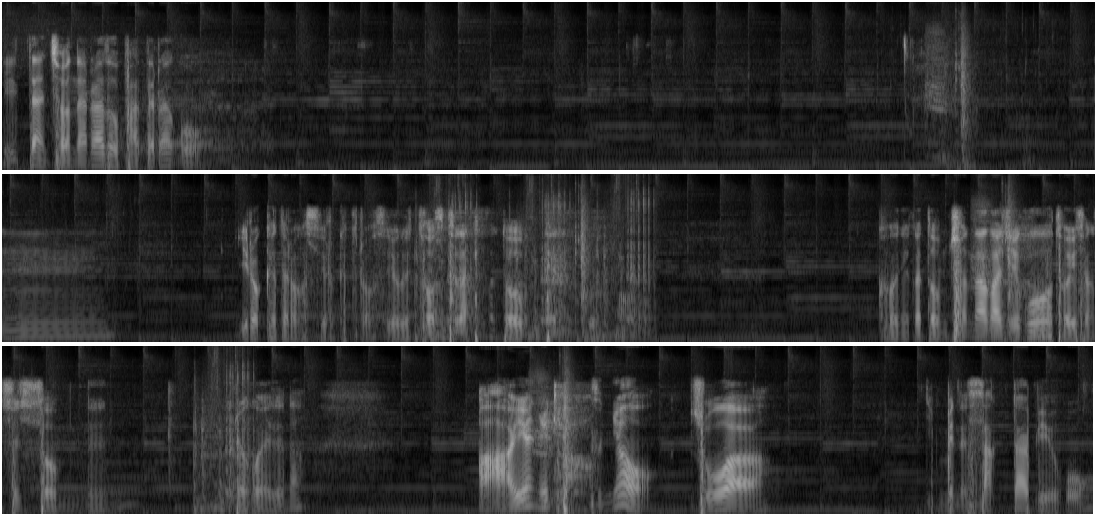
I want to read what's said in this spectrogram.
일단 전화라도 받으라고. 이렇게 들어갔어 이렇게 들어갔어 여기 더스트 같은 거 넣으면 되는 거. 그러니까 넘쳐나가지고 더 이상 쓸 수 없는 이라고 해야 되나? 아 아이언 여기 있군요. 좋아. 인벤을 싹 다 비우고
